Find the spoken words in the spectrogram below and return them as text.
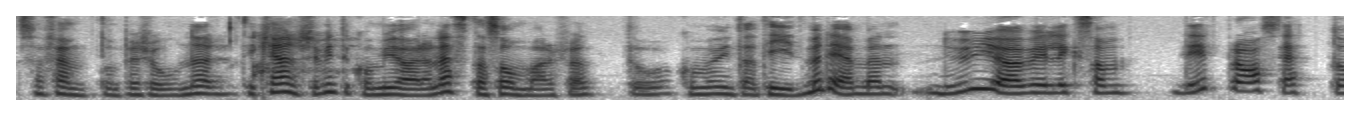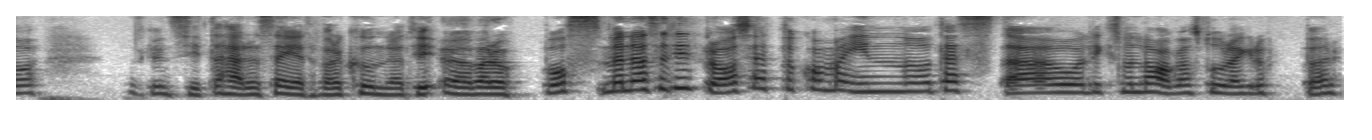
Så 15 personer. Det kanske vi inte kommer göra nästa sommar för att då kommer vi inte ha tid med det. Men nu gör vi liksom, det är ett bra sätt att jag ska inte sitta här och säga till våra kunder att vi övar upp oss. Men alltså det är ett bra sätt att komma in och testa och liksom laga stora grupper.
